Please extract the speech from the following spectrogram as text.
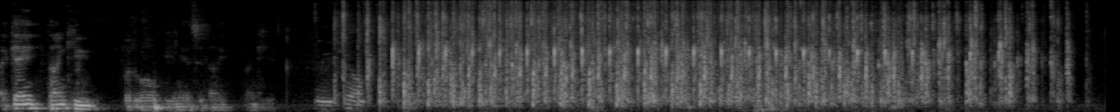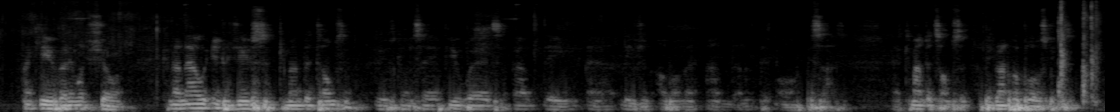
Again, thank you for all being here today. Thank you. Sure. Thank you very much, Sean. Can I now introduce Commander Thompson, who's going to say a few words about the uh, Legion of Honour and a little bit more besides. Uh, Commander Thompson, a big round of applause, please.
